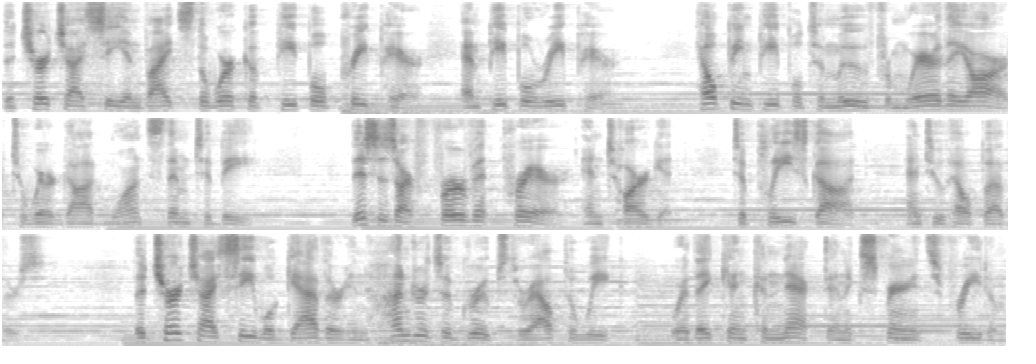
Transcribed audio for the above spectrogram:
The church I see invites the work of people prepare and people repair, helping people to move from where they are to where God wants them to be. This is our fervent prayer and target to please God and to help others. The church I see will gather in hundreds of groups throughout the week where they can connect and experience freedom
